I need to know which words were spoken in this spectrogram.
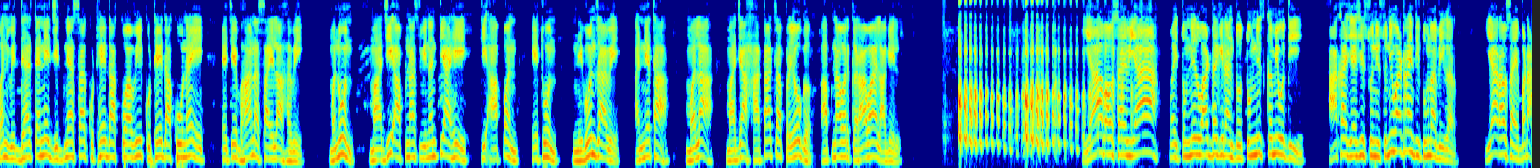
पण विद्यार्थ्याने जिज्ञासा कुठे दाखवावी कुठे दाखवू नये याचे भान असायला हवे. म्हणून माझी आपणास विनंती आहे की आपण येथून निघून जावे. अन्यथा मला माझ्या हाताचा प्रयोग आपणावर करावा लागेल. या भाऊसाहेब या! बाई तुमनीच वाटतं की राहतो तुमनीच कमी होती. आकाश याशी सुनी सुनी वाट राहती तुम्हाला बिगर. या रावसाहेब बडा.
